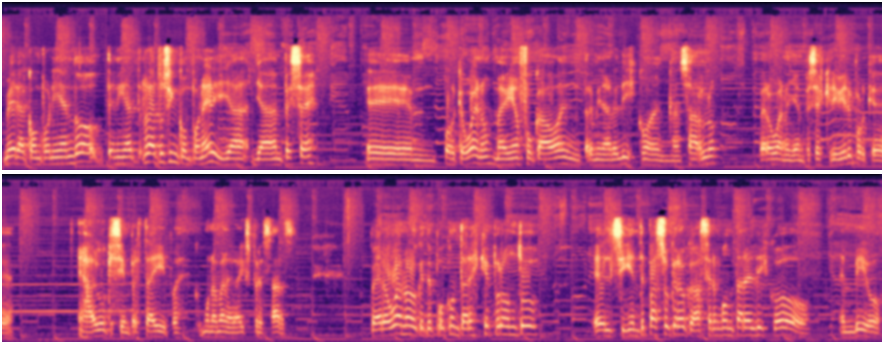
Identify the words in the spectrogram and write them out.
Mira, componiendo, tenía rato sin componer y ya, ya empecé. Eh, porque bueno, me había enfocado en terminar el disco, en lanzarlo, pero bueno, ya empecé a escribir porque es algo que siempre está ahí, pues como una manera de expresarse. Pero bueno, lo que te puedo contar es que pronto el siguiente paso creo que va a ser montar el disco en vivo,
